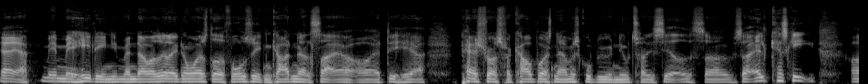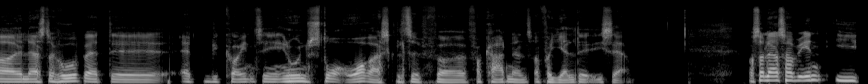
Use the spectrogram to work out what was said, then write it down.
ja, ja med, med helt enig, men der var heller ikke nogen, der stod forudset en Cardinals sejr, og at det her pass rush for Cowboys nærmest skulle blive neutraliseret, så, så alt kan ske, og lad os da håbe, at, øh, at vi går ind til endnu en stor overraskelse for, for Cardinals og for Hjalte især. Og så lad os hoppe ind i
